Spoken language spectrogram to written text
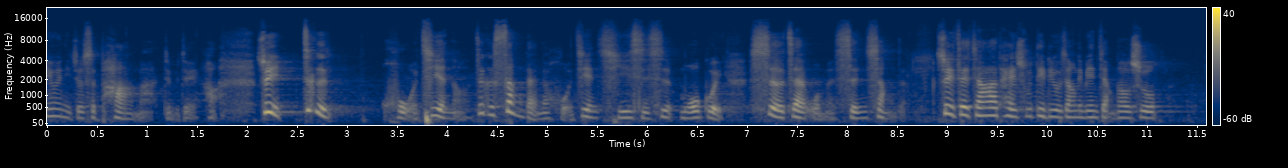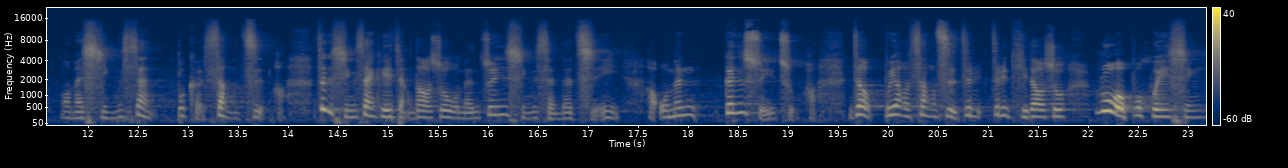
因为你就是怕嘛，对不对？好，所以这个火箭呢、哦，这个上胆的火箭其实是魔鬼射在我们身上的。所以在加拉太书第六章那边讲到说，我们行善。不可丧志，哈，这个行善可以讲到说，我们遵行神的旨意，好，我们跟随主，哈，你知道不要丧志，这边这边提到说，若不灰心，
